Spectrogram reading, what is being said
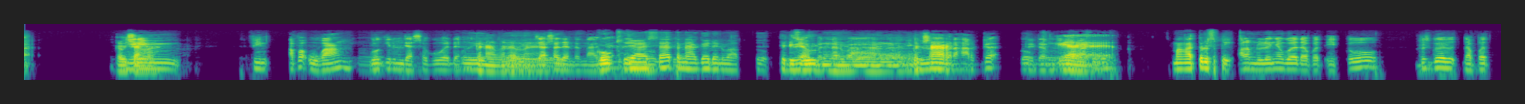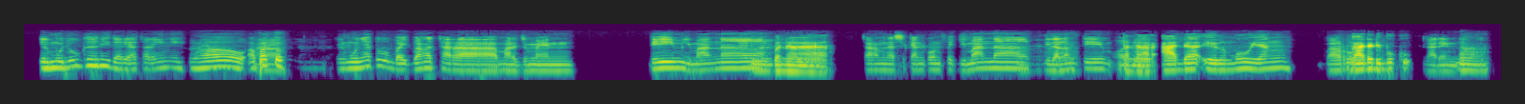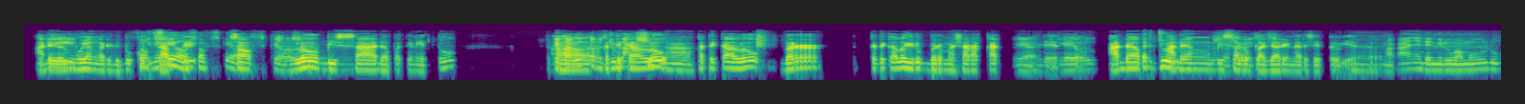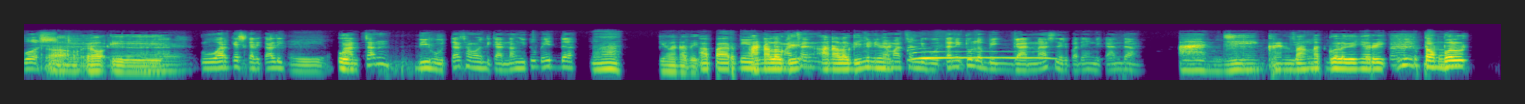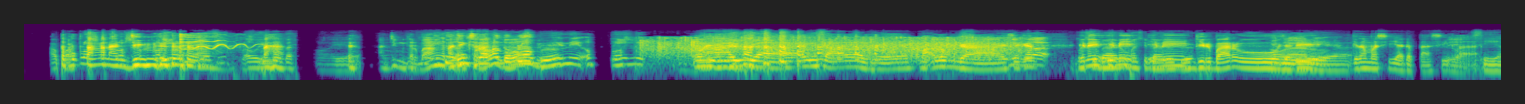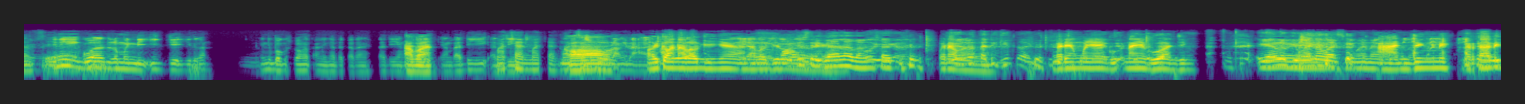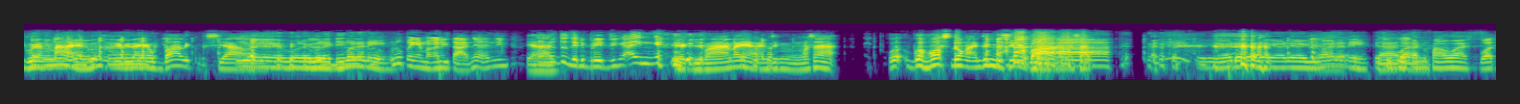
gak bisa ngirim fin- apa uang, gue kirim jasa gue dah. Wih, Benar, benar, gokil. benar. Jasa dan tenaga. Gokil, jasa gokil. tenaga dan waktu jadi Iya guru benar banget. Itu Benar. ya, ya, ya. semangat terus pi Alhamdulillahnya gue dapet itu, terus gue dapet ilmu juga nih dari acara ini. wow apa Nah, tuh Ilmunya tuh baik banget cara manajemen tim gimana, Hmm, benar. cara menyelesaikan konflik gimana di dalam tim. Waduh, benar ada ilmu yang Baru nggak ada di buku. nggak ada yang Nah, buku. ada Jadi, ilmu yang nggak ada di buku. Soft skill tapi soft skill. soft skill. Soft lu skill. bisa dapetin itu Ketika lu eh, terjun ketika langsung, lu nah. ketika lu ber ketika lu hidup bermasyarakat ya, gitu ada Terjun. ada yang bisa lu Sosialisasi. pelajarin dari situ gitu makanya jangan di rumah mulu bos. oh yoi Keluar ke sekali-kali. iya. Macan di hutan sama di kandang itu beda. nah gimana bi apa artinya analogi macan- analoginya Ketika gimana macan di hutan itu lebih ganas daripada yang di kandang. anjing keren banget gue lagi nyari tombol apa tepuk tangan anjing oh iya Nah. Oh iya Anjing bentar banget. Anjing salah goblok, dong. bro. Ini ini Oh, ah iya. iya lu salah bro maklum guys Ini ya kan gua ini baru, ini masih baru, ini gear baru Oh, jadi iya. kita masih adaptasi Iya. lah siap siap ini gua nemuin di IG gitu kan. Ini bagus banget anjing kata-katanya tadi yang Apa? tadi, yang tadi anjing. macan macan Macan. Oh. gua ulangin lagi. oh itu analoginya Iya, analogi lu. Itu serigala bang Oh, iya. benar Iya, lu benar tadi gitu aja Gak ada yang mau nanya, gua- nanya gue anjing. Iya lu gimana mas? Gimana Anjing nih Dari tadi gue yang nanya Gue kagak ditanya balik. Iya Sial. Iya boleh Yaudah boleh. deh, gimana nih? Lu, lu pengen banget ditanya anjing. Ya. Kan lu tuh jadi bridging aing. ya gimana ya anjing? Masa Gue gua host dong anjing di sini bangsat. Ya udah ya udah gimana nih? kesibukan Fawas. Buat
